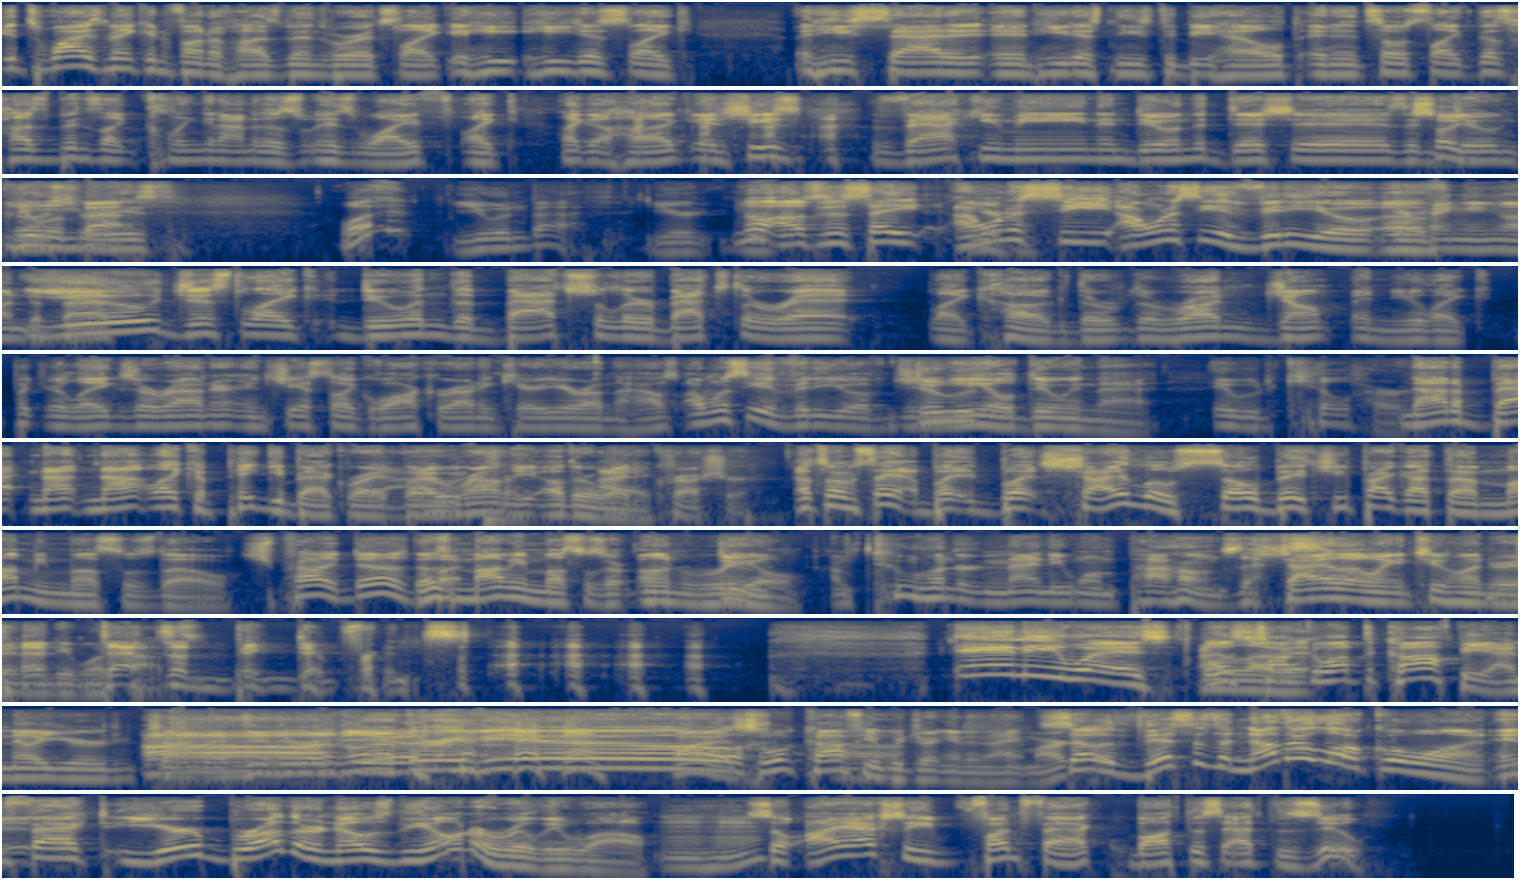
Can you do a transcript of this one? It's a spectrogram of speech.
it's wise making fun of husbands, where it's like he he just like and he's sad and- and he just needs to be held, and it's, so it's like this husband's like clinging onto this, his wife like like a hug, and she's vacuuming and doing the dishes and So doing you and groceries. Beth. What? You and Beth, you're No, you're- I was gonna say I want to see I want to see a video of hanging on to you just like doing the bachelor bachelorette like hug the the run jump and you like put your legs around her and she has to like walk around and carry you around the house. I want to see a video of Janelle doing that. It would kill her. Not a back, not not like a piggyback ride, I but would around cru- the other way. I'd crush her. That's what I'm saying. But but Shiloh's so big, she probably got the mommy muscles though. She probably does. Those but, mommy muscles are dude, unreal. I'm 291 pounds. That's, Shiloh ain't 291 that's pounds. a big difference. Anyways, let's love talk it. about the coffee. I know you're trying to do the review. the review. All right, so what coffee are we drinking tonight, Mark? So this is another local one. In fact, your brother knows the owner really well. Mm-hmm. So I actually, fun fact, bought this at the zoo.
